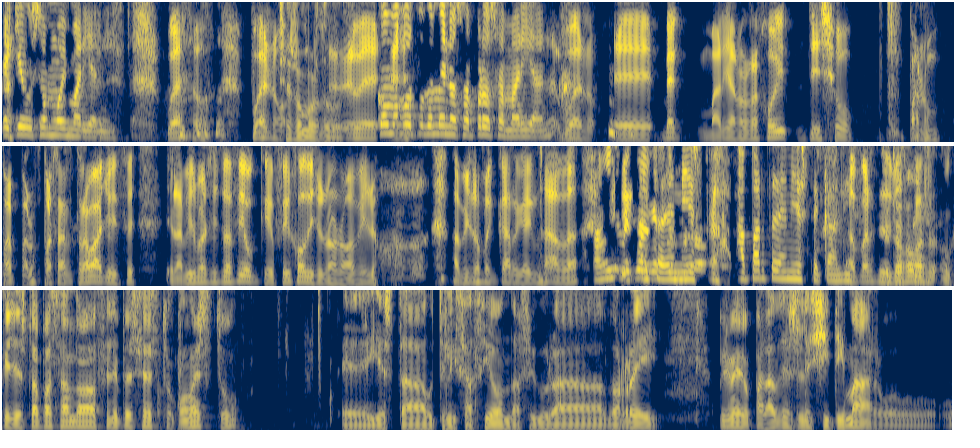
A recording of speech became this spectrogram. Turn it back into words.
É que eu son moi marianista. bueno, bueno. Xa somos dous. Eh, eh Como eh, voto de menos a prosa, Mariano? Eh, bueno, eh, ben, Mariano Rajoy dixo para non, para, para non pasar traballo, dice, en a mesma situación que Feijóo dixo, no, no, a mí non a mí non me encarguen nada. A mí non me aparte de, mi este, aparte de mí este cáliz. Aparte de, de todas formas, o que lle está pasando a Felipe VI con isto eh, e esta utilización da figura do rei primeiro para deslegitimar o, o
